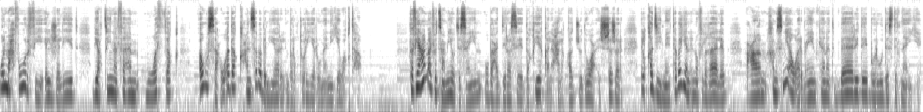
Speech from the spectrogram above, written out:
والمحفور في الجليد بيعطينا فهم موثق أوسع وأدق عن سبب انهيار الإمبراطورية الرومانية وقتها. ففي عام 1990 وبعد دراسة دقيقة لحلقات جذوع الشجر القديمة تبين أنه في الغالب عام 540 كانت باردة برودة استثنائية.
